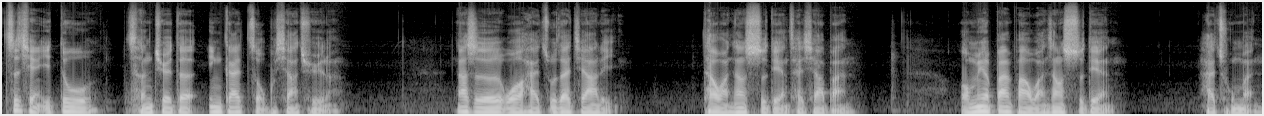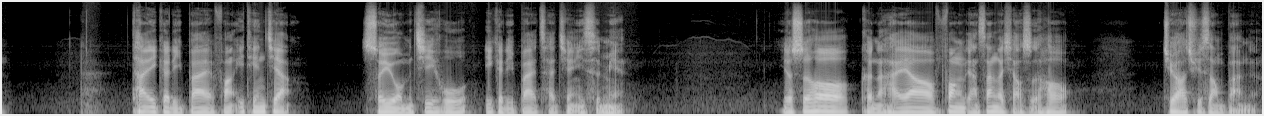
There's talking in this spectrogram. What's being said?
之前一度曾觉得应该走不下去了。那时我还住在家里，他晚上十点才下班，我没有办法晚上十点还出门。他一个礼拜放一天假，所以我们几乎一个礼拜才见一次面。有时候可能还要放两三个小时后，就要去上班了。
